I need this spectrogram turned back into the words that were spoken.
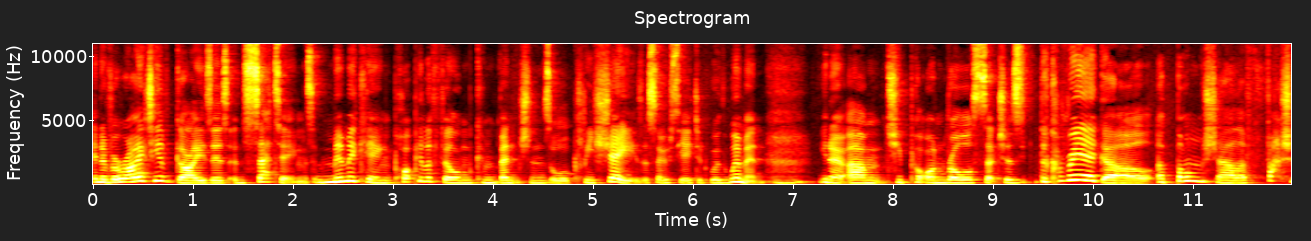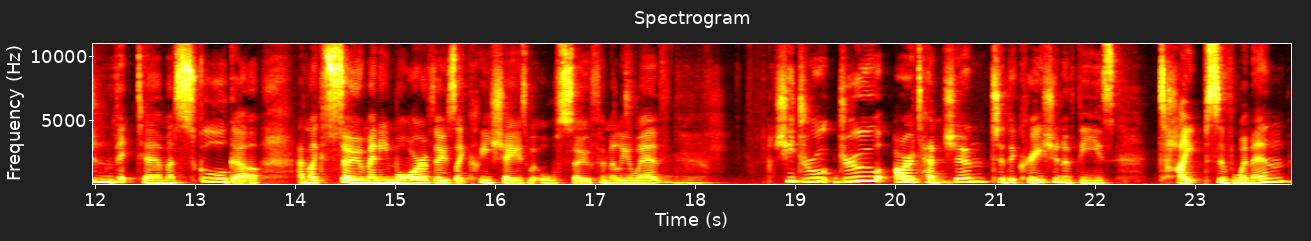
in a variety of guises and settings, mimicking popular film conventions or cliches associated with women. Mm-hmm. You know, um, she put on roles such as the career girl, a bombshell, a fashion victim, a schoolgirl, and like so many more of those like cliches we're all so familiar with. Mm-hmm. She drew drew our attention to the creation of these types of women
